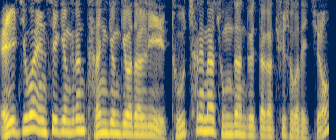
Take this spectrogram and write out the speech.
LG와 NC의 경기는 다른 경기와 달리 두 차례나 중단됐다가 취소가 됐죠.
